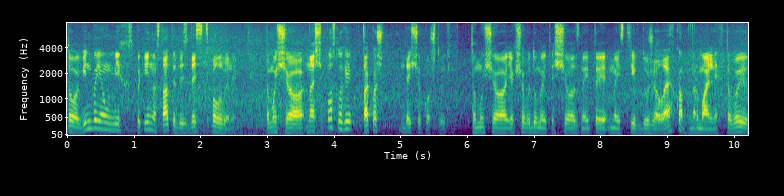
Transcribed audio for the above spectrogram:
то він би йому міг спокійно стати десь 10,5. Тому що наші послуги також дещо коштують. Тому що якщо ви думаєте, що знайти майстрів дуже легко, нормальних, то ви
